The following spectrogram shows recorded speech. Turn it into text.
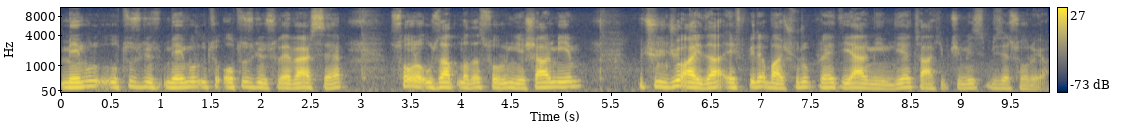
memur 30 gün memur 30 gün süre verse sonra uzatmada sorun yaşar mıyım? Üçüncü ayda F1'e başvurup red yer miyim diye takipçimiz bize soruyor.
